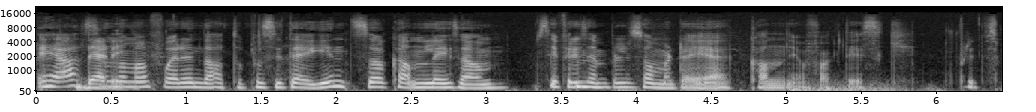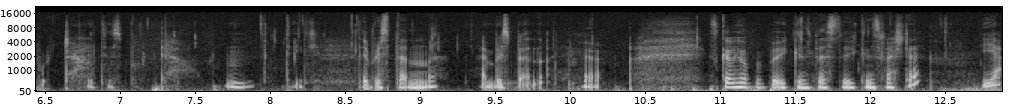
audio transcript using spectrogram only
Ja, så når man får en dato på sitt eget, så kan liksom Si for Mm. eksempel sommertøyet kan jo faktisk Flyttes bort. Ja. flyttes bort. Ja. Mm. Det blir spennende. Det blir spennende. Skal vi hoppe på ukens beste og ukens verste? Ja.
